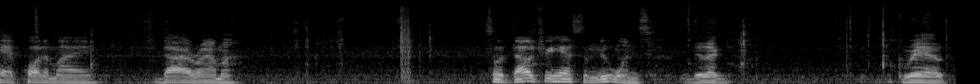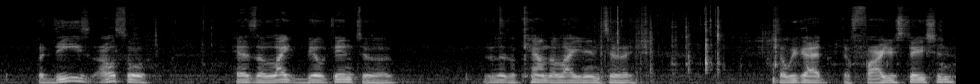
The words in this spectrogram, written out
had part of my diorama. So Dollar Tree has some new ones that I grabbed, but these also has a light built into it, a little counter light into it. So we got the fire station.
